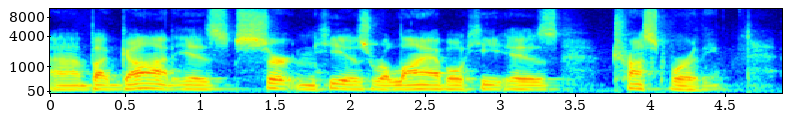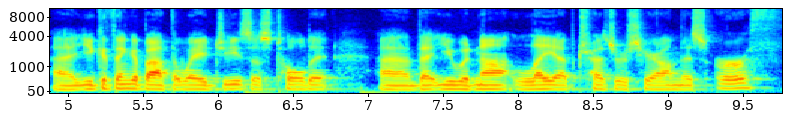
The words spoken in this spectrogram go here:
uh, but God is certain. He is reliable, He is trustworthy. Uh, you could think about the way Jesus told it uh, that you would not lay up treasures here on this earth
